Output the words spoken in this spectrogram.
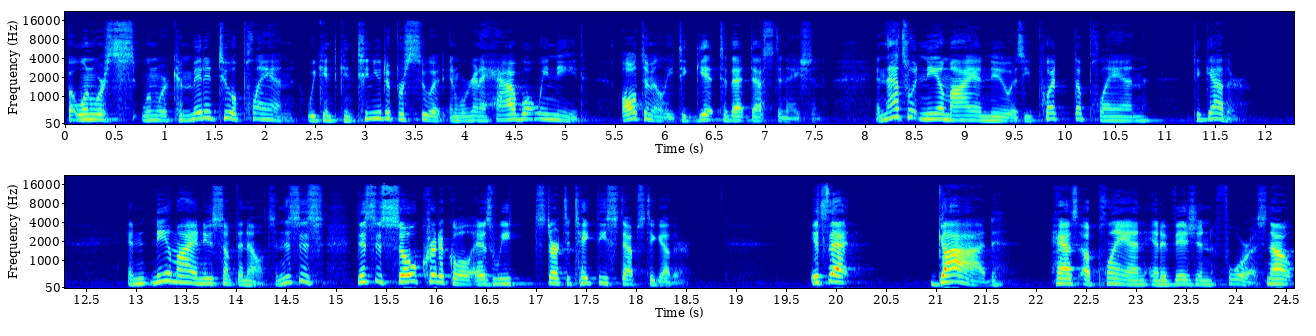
But when we're, when we're committed to a plan, we can continue to pursue it, and we're going to have what we need ultimately to get to that destination. And that's what Nehemiah knew as he put the plan together. And Nehemiah knew something else. And this is, this is so critical as we start to take these steps together. It's that God has a plan and a vision for us. Now,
